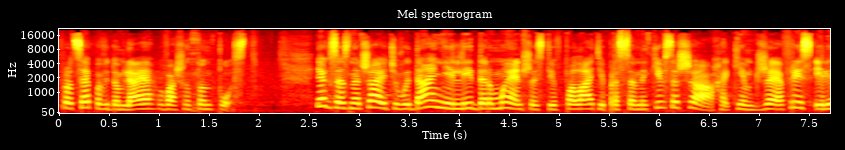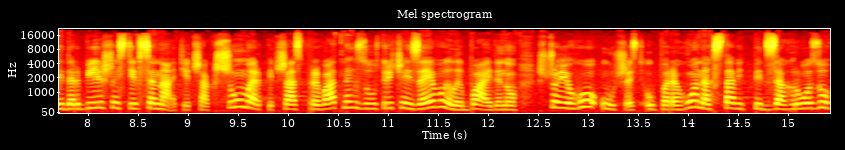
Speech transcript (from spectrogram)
Про це повідомляє Вашингтон Пост. Як зазначають у виданні, лідер меншості в Палаті представників США Хакім Джефріс і лідер більшості в Сенаті Чак Шумер під час приватних зустрічей заявили Байдену, що його участь у перегонах ставить під загрозу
